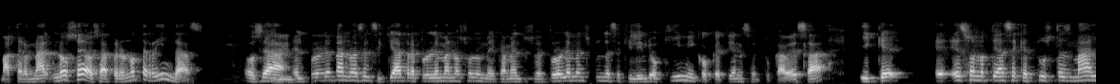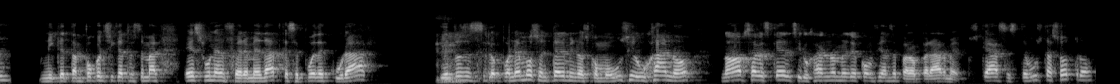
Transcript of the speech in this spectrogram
maternal, no sé, o sea, pero no te rindas. O sea, el problema no es el psiquiatra, el problema no son los medicamentos, el problema es un desequilibrio químico que tienes en tu cabeza y que e, eso no te hace que tú estés mal, ni que tampoco el psiquiatra esté mal. Es una enfermedad que se puede curar y entonces, si lo ponemos en términos como un cirujano, no, ¿sabes qué? El cirujano no me dio confianza para operarme. Pues, ¿qué haces? Te buscas otro.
